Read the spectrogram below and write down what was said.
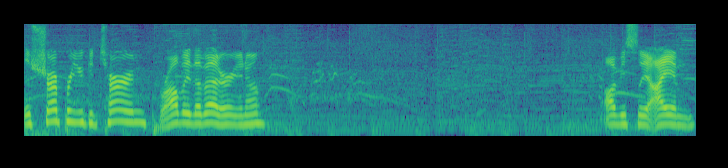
the sharper you could turn, probably the better, you know? Obviously, I am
